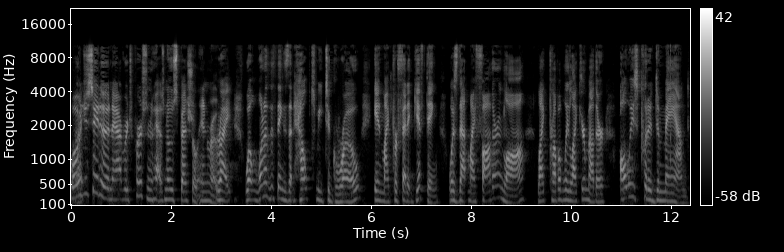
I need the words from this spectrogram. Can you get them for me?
What would you say to an average person who has no special inroad? Right. Well, one of the things that helped me to grow in my prophetic gifting was that my father in law, like probably like your mother, always put a demand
